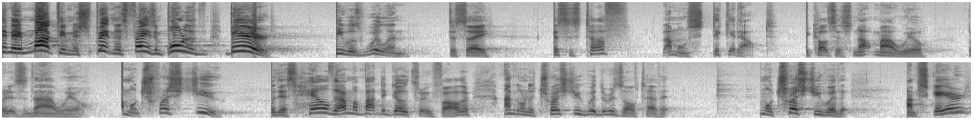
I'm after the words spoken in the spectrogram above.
And they mocked him and spit in his face and pulled his beard. He was willing to say, This is tough, I'm going to stick it out because it's not my will, but it's thy will. I'm going to trust you with this hell that I'm about to go through, Father. I'm going to trust you with the result of it. I'm going to trust you with it. I'm scared.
